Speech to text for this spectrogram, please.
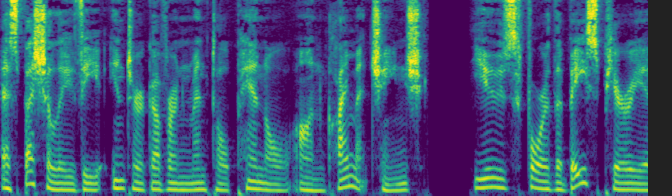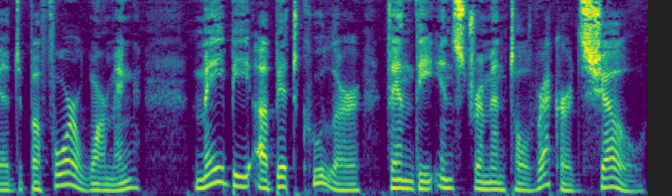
especially the Intergovernmental Panel on Climate Change, use for the base period before warming may be a bit cooler than the instrumental records show.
